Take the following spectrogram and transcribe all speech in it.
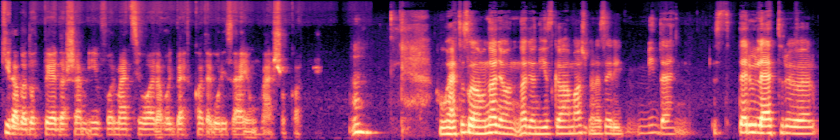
kiragadott példa sem információ arra, hogy bekategorizáljunk másokat. Uh-huh. Hú, hát az nagyon, nagyon izgalmas, mert azért így minden területről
